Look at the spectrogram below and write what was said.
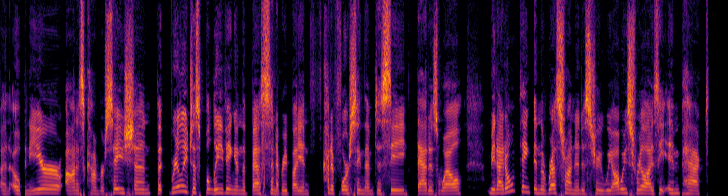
an open ear, honest conversation, but really just believing in the best in everybody and kind of forcing them to see that as well. I mean, I don't think in the restaurant industry, we always realize the impact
